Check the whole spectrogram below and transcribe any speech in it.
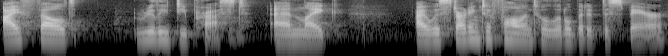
I felt really depressed and like I was starting to fall into a little bit of despair.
